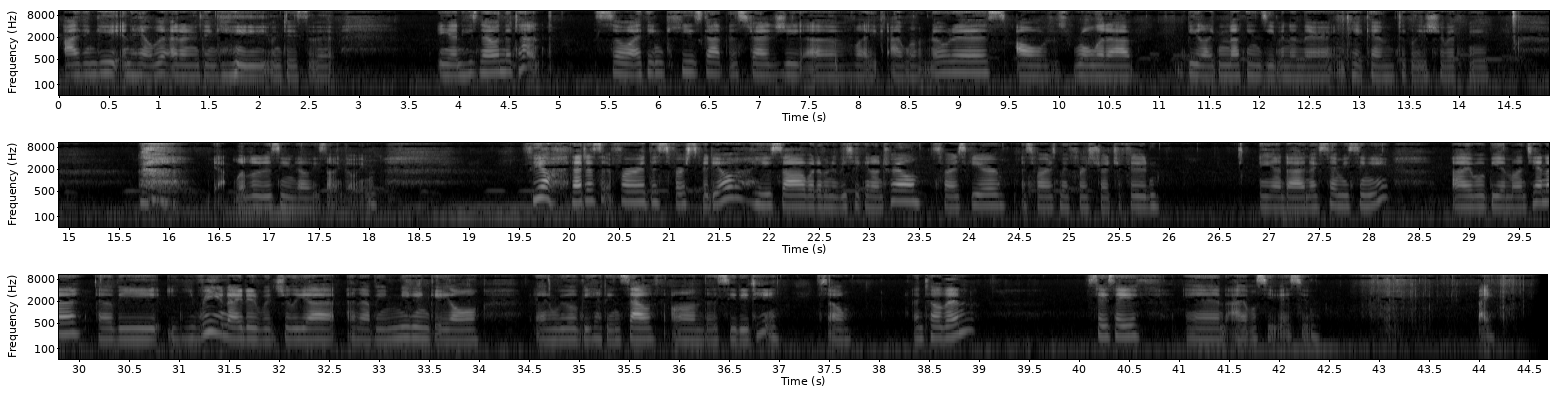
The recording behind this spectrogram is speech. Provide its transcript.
I think he inhaled it. I don't even think he even tasted it. And he's now in the tent. So I think he's got this strategy of like, I won't notice. I'll just roll it up, be like nothing's even in there and take him to Glacier with me. yeah, little does he know he's not going. So yeah, that does it for this first video. You saw what I'm going to be taking on trail as far as gear, as far as my first stretch of food. And uh, next time you see me, I will be in Montana. I will be reunited with Julia and I'll be meeting Gail and we will be heading south on the CDT. So until then, stay safe and I will see you guys soon. Bye.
